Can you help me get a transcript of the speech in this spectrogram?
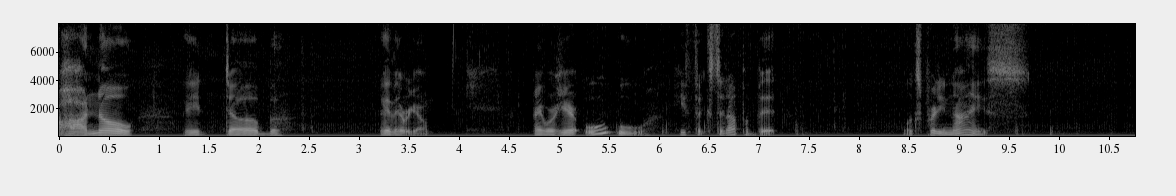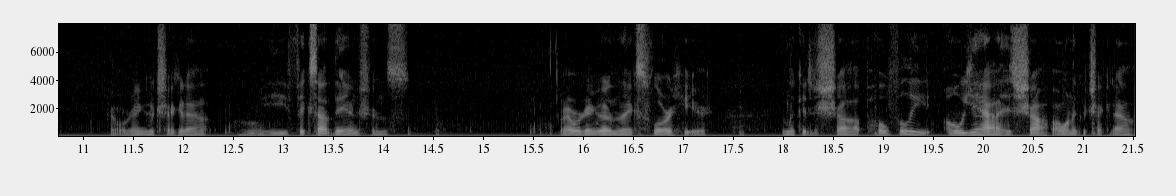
Oh, no. Okay, dub. Okay, there we go. Alright, we're here. Ooh, he fixed it up a bit. Looks pretty nice. Alright, we're to go check it out. Oh, he fixed out the entrance. Alright, we're to go to the next floor here. And look at his shop. Hopefully, oh yeah, his shop. I want to go check it out.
